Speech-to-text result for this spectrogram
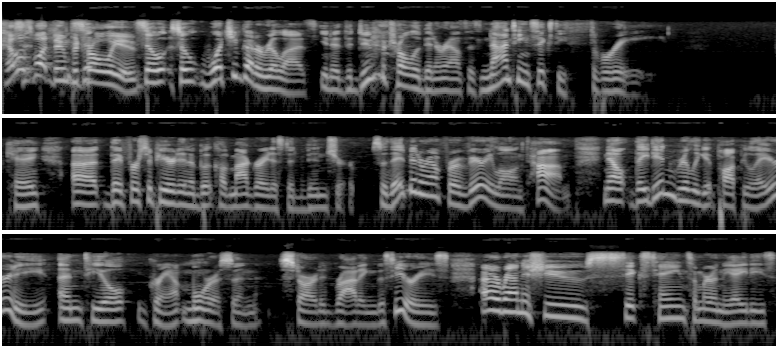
Tell us what Doom Patrol is. So, so what you've got to realize, you know, the Doom Patrol had been around since 1963. Okay, uh, they first appeared in a book called My Greatest Adventure. So they'd been around for a very long time. Now they didn't really get popularity until Grant Morrison started writing the series uh, around issue 16, somewhere in the 80s.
